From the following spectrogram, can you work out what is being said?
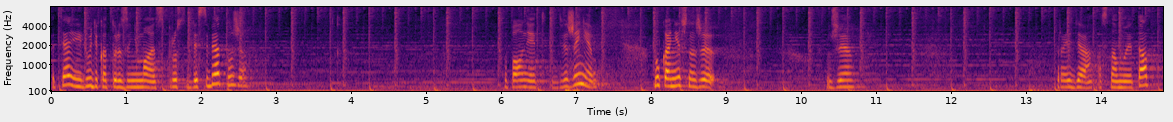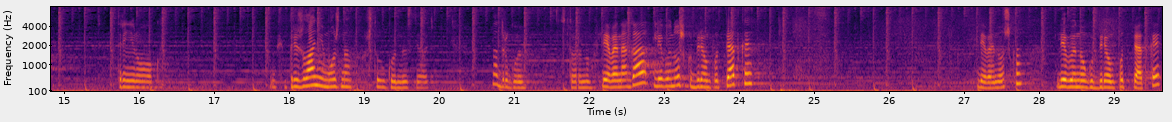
хотя и люди, которые занимаются просто для себя, тоже выполняют это движение. Ну, конечно же, уже пройдя основной этап тренировок, в общем, при желании можно что угодно сделать. На другую сторону. Левая нога, левую ножку берем под пяткой. Левая ножка. Левую ногу берем под пяткой.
